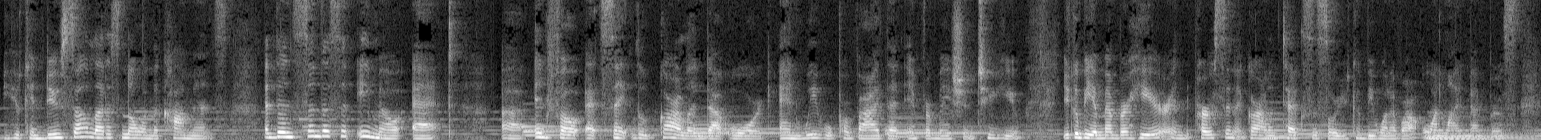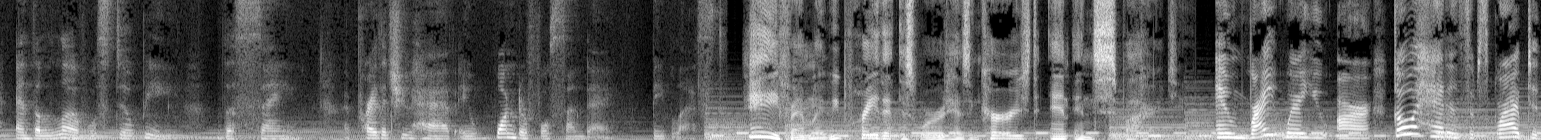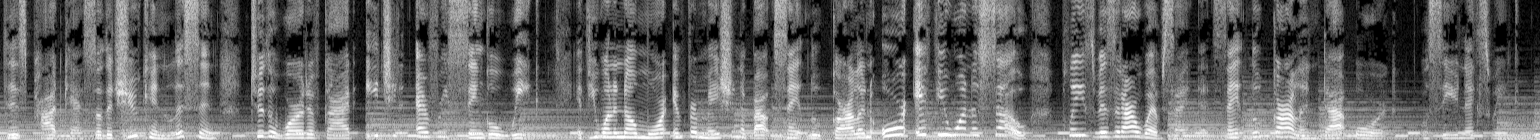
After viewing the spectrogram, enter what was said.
You can do so, let us know in the comments, and then send us an email at uh, info at stlukegarland.org and we will provide that information to you. You can be a member here in person at Garland, Texas, or you can be one of our online members, and the love will still be the same. I pray that you have a wonderful Sunday. Be blessed. Hey, family, we pray that this word has encouraged and inspired you. And right where you are, go ahead and subscribe to this podcast so that you can listen to the Word of God each and every single week. If you want to know more information about St. Luke Garland or if you want to sow, please visit our website at stlukegarland.org. We'll see you next week.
